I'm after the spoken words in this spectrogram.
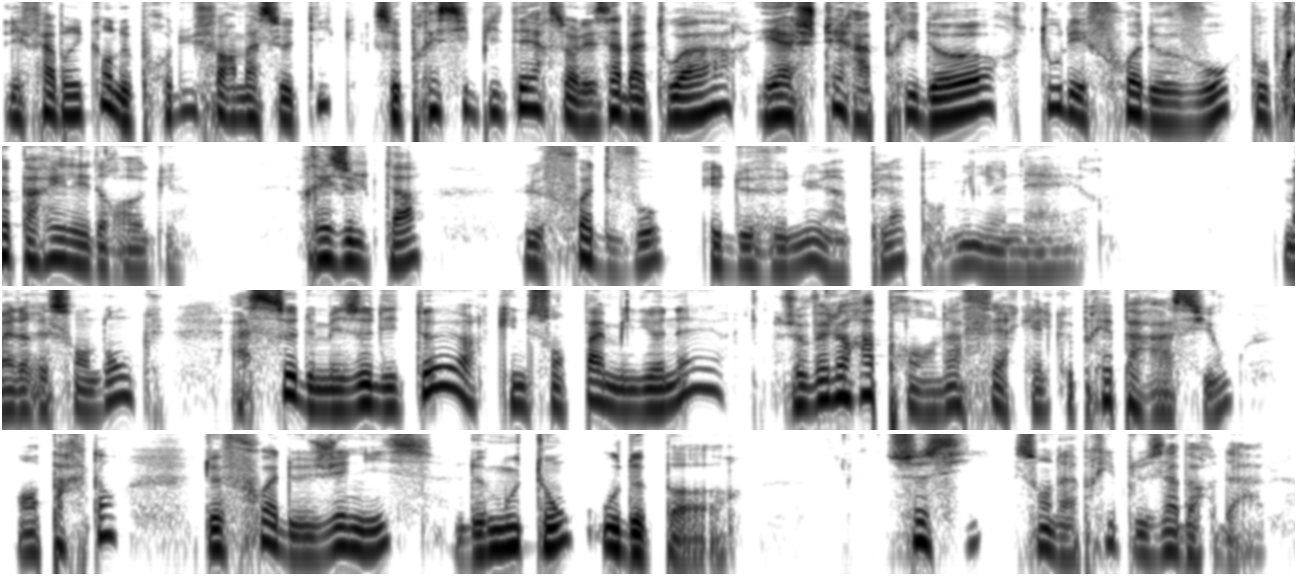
les fabricants de produits pharmaceutiques se précipitèrent sur les abattoirs et achetèrent à prix d'or tous les foies de veau pour préparer les drogues. Résultat, le foie de veau est devenu un plat pour millionnaires. M'adressant donc à ceux de mes auditeurs qui ne sont pas millionnaires, je vais leur apprendre à faire quelques préparations en partant de foie de génisse, de mouton ou de porc. Ceux-ci sont d'un prix plus abordable.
